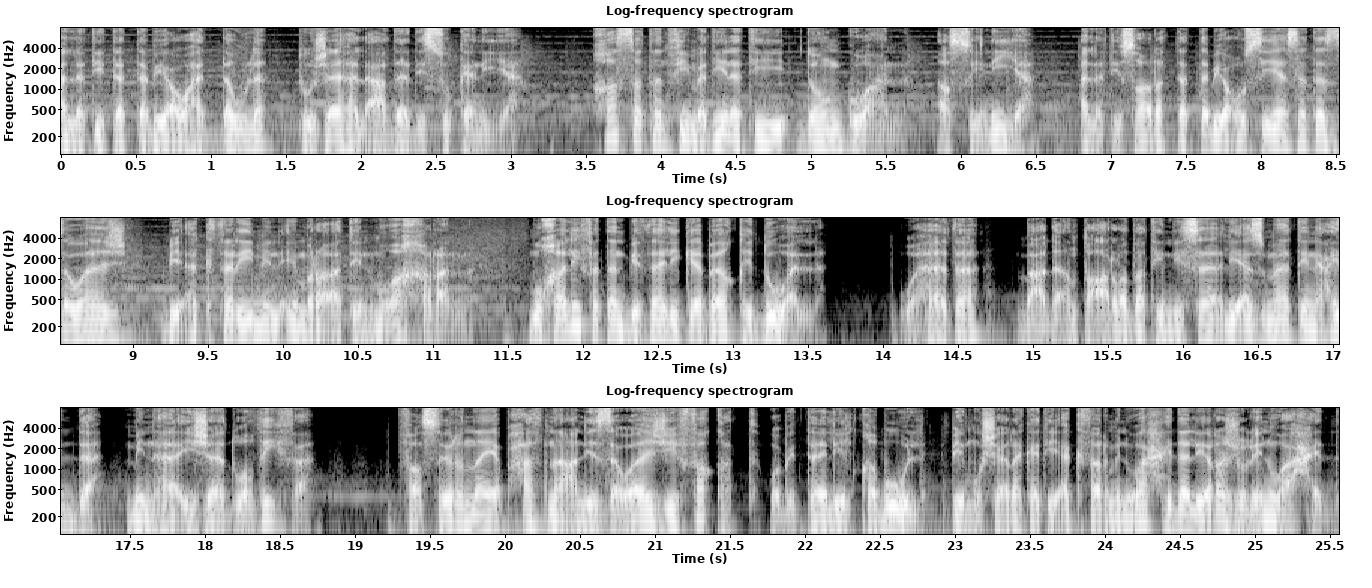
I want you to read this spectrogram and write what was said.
التي تتبعها الدولة تجاه الأعداد السكانية خاصة في مدينة دونغوان الصينية. التي صارت تتبع سياسة الزواج بأكثر من امرأة مؤخرا مخالفة بذلك باقي الدول. وهذا بعد أن تعرضت النساء لأزمات عدة منها إيجاد وظيفة. فصرن يبحثن عن الزواج فقط وبالتالي القبول بمشاركة أكثر من واحدة لرجل واحد.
